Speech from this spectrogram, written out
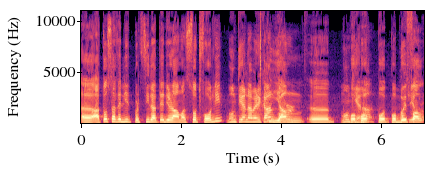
ato satelitë për të cilat Edi Rama sot foli, mund të jenë amerikanë, jam mund po, të po, jenë, po po bëj fall,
